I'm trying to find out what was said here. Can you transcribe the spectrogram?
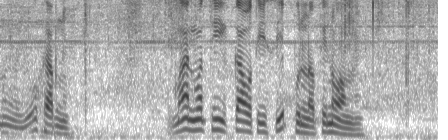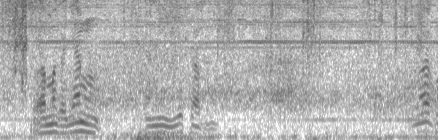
มืออยู่ครับนี่ ประมันวันที่เก้าที่สิบพุ่นเราพี่น้องนี่ว่ามันก็ยังอันนี้อยู่ครับนี่มาก็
